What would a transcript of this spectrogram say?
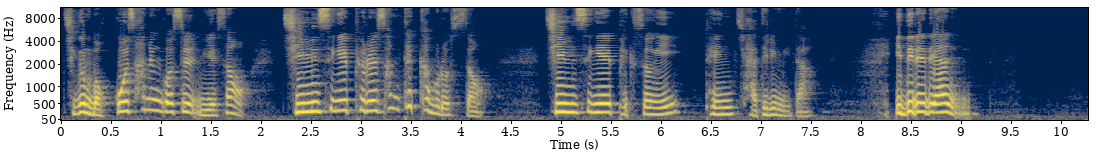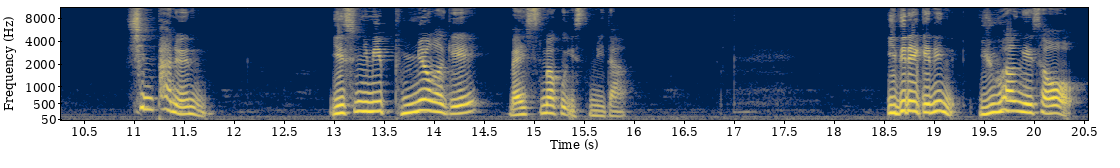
지금 먹고 사는 것을 위해서 짐승의 표를 선택함으로써 짐승의 백성이 된 자들입니다. 이들에 대한 심판은 예수님이 분명하게 말씀하고 있습니다. 이들에게는 유황에서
